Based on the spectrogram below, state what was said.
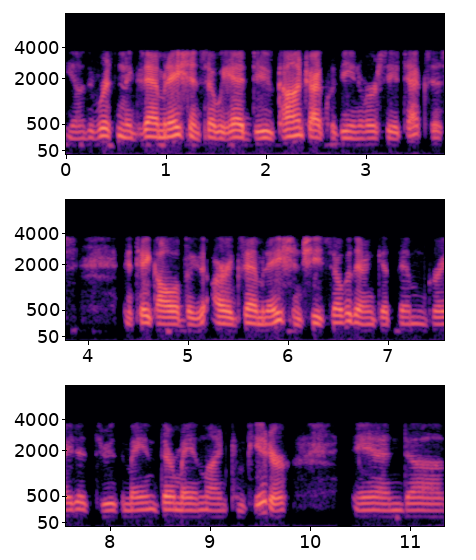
you know the written examination. So we had to contract with the University of Texas and take all of our examination sheets over there and get them graded through the main their mainline computer. And um,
